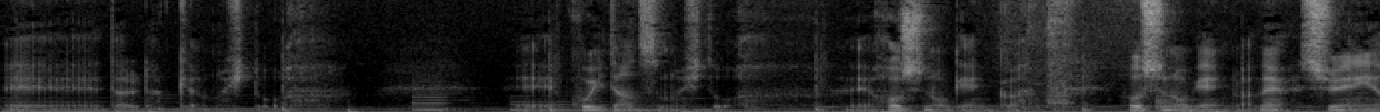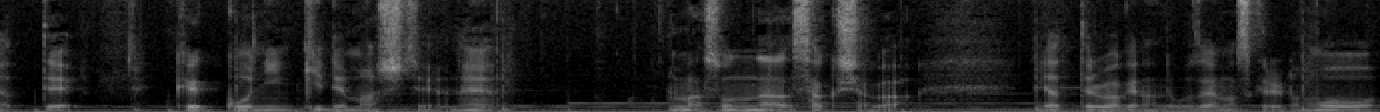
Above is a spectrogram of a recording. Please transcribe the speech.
えー、誰だっけあの人、えー、恋ダンスの人。えー、星野源か。星野源がね主演やって結構人気出ましたよね。まあそんな作者がやってるわけなんでございますけれども、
